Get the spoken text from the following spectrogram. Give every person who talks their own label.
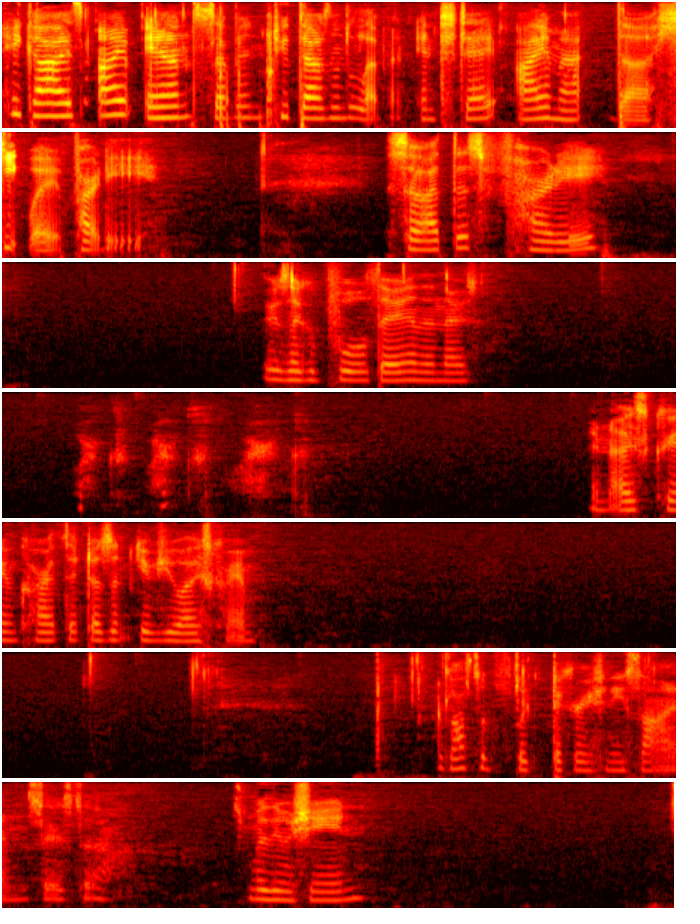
Speaker 1: Hey guys, I'm Ann7 2011 and today I am at the Heatwave party. So at this party, there's like a pool thing and then there's work, work, work. An ice cream cart that doesn't give you ice cream. There's lots of like decoration signs. There's the smoothie machine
